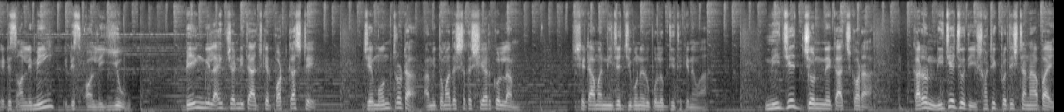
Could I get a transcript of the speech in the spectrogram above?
it is only me it is only you being me life জার্নিতে আজকের পডকাস্টে যে মন্ত্রটা আমি তোমাদের সাথে শেয়ার করলাম, সেটা আমার নিজের জীবনের উপলব্ধি থেকে নেওয়া। নিজের জন্যে কাজ করা। কারণ নিজে যদি সঠিক প্রতিষ্ঠা না পাই,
